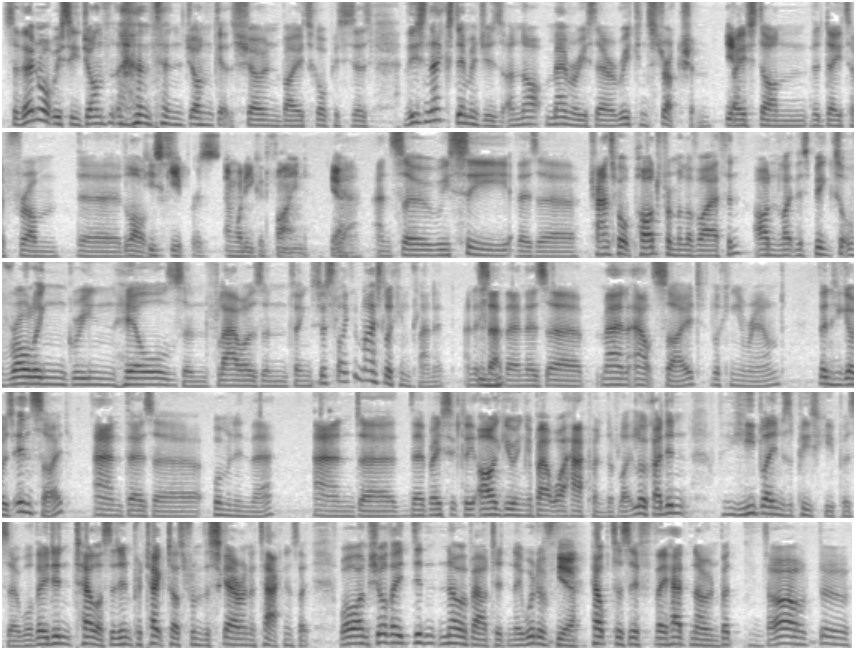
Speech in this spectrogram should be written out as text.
So then what we see, John, and then John gets shown by Scorpius. He says, These next images are not memories, they're a reconstruction Yeah. based on the data from the logs. Peacekeepers and what he could find. Yeah. And so we see there's a transport pod from a Leviathan on like this big sort of rolling green hills and flowers and things, just like a nice looking planet. And it's sat there, and there's a man outside looking around. Then he goes inside, and there's a woman in there. And uh, they're basically arguing about what happened. Of like, look, I didn't. He blames the peacekeepers. So, well, they didn't tell us. They didn't protect us from the Scarran attack. And it's like, well, I'm sure they didn't know about it, and they would have Yeah. helped us if they had known. But oh, uh,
